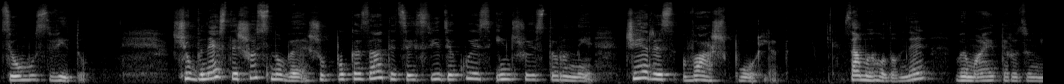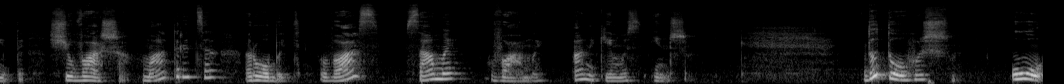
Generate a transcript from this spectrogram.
цьому світу. щоб внести щось нове, щоб показати цей світ з якоїсь іншої сторони, через ваш погляд. Саме головне, ви маєте розуміти, що ваша матриця робить вас саме вами, а не кимось іншим. До того ж, у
